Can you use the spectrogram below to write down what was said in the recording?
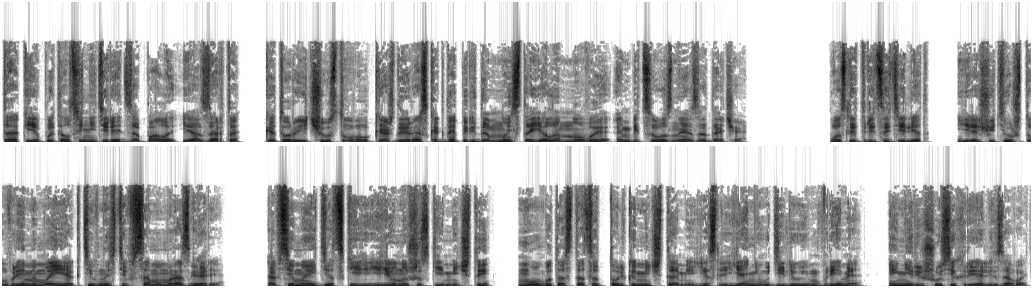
Так я пытался не терять запала и азарта, который чувствовал каждый раз, когда передо мной стояла новая амбициозная задача. После 30 лет я ощутил, что время моей активности в самом разгаре, а все мои детские и юношеские мечты могут остаться только мечтами, если я не уделю им время и не решусь их реализовать.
